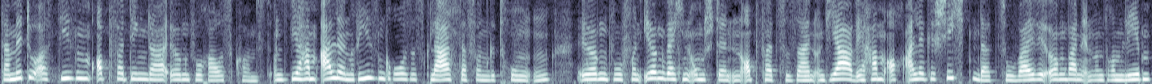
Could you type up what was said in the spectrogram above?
Damit du aus diesem Opferding da irgendwo rauskommst. Und wir haben alle ein riesengroßes Glas davon getrunken, irgendwo von irgendwelchen Umständen Opfer zu sein. Und ja, wir haben auch alle Geschichten dazu, weil wir irgendwann in unserem Leben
